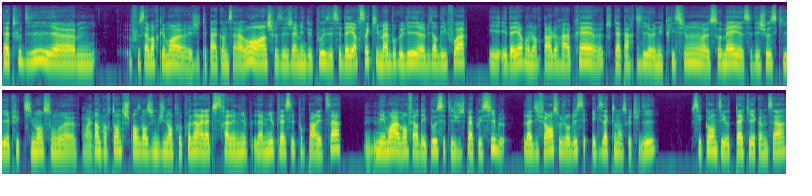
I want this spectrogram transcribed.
T'as tout dit. Il faut savoir que moi, j'étais pas comme ça avant. Hein. Je faisais jamais de pause et c'est d'ailleurs ça qui m'a brûlé bien des fois. Et, d'ailleurs, on en reparlera après. toute la partie mmh. nutrition, sommeil, c'est des choses qui effectivement sont importantes, je pense, dans une vie d'entrepreneur. Et là, tu seras le mieux, la mieux placée pour parler de ça. Mais moi, avant, faire des pauses, c'était juste pas possible. La différence aujourd'hui, c'est exactement ce que tu dis. C'est quand tu es au taquet comme ça,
